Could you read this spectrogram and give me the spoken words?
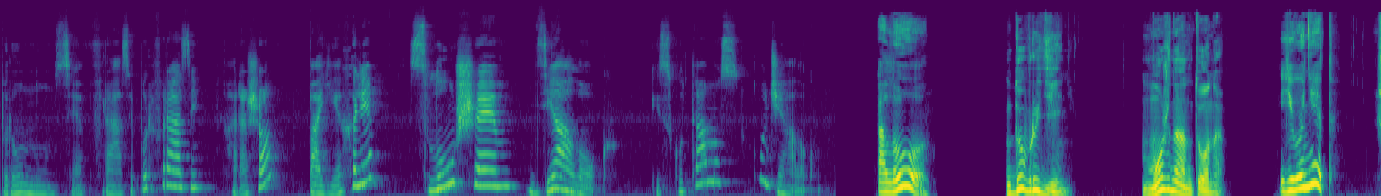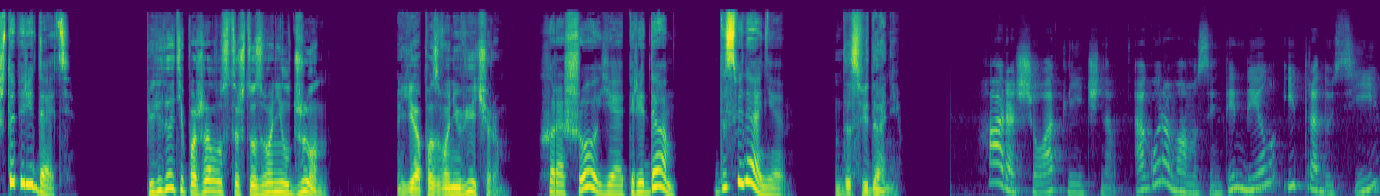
pronúncia, frase por frase. Хорошо? Поехали! Слушаем диалог. Escutamos o diálogo. Алло, Добрый день. Можно Антона? его нет. Что передать? Передайте, пожалуйста, что звонил Джон. Я позвоню вечером. Хорошо, я передам. До свидания. До свидания. Хорошо, отлично. Agora vamos entendê-lo e traduzir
